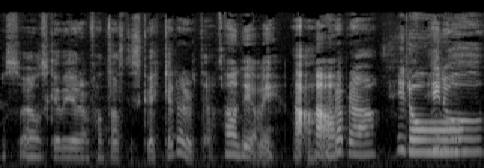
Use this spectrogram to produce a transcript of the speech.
Och så önskar vi er en fantastisk vecka där ute. Ja, det gör vi. Ja, Ja. bra bra. Hej då!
